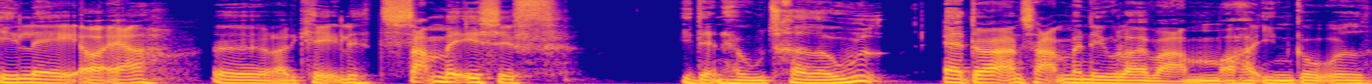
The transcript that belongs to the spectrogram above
LA og R, øh, radikale, sammen med SF i den her uge træder ud af døren sammen med Nikolaj Vammen og har indgået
